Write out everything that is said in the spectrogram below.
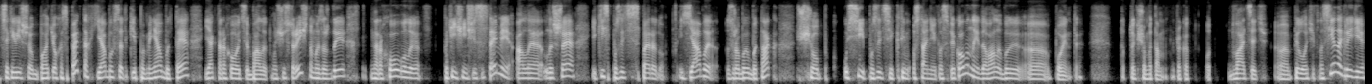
цікавіше в багатьох аспектах, я би все-таки поміняв би те, як нараховуються бали. Тому що історично ми завжди нараховували. По тій чи іншій системі, але лише якісь позиції спереду. Я би зробив би так, щоб усі позиції, крім останньої класифікованої, давали би е, поінти. Тобто, якщо ми там, наприклад, от 20 е, пілотів у нас є на гріді,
